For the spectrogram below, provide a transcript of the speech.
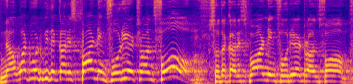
Now what would be the corresponding fourier transform? So the corresponding fourier transform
